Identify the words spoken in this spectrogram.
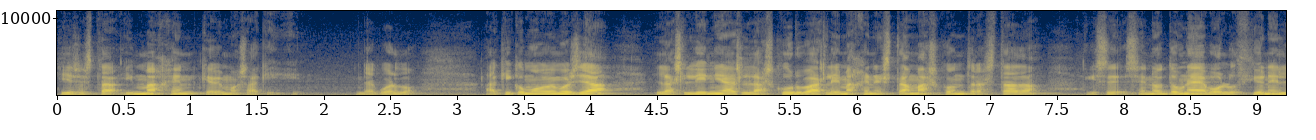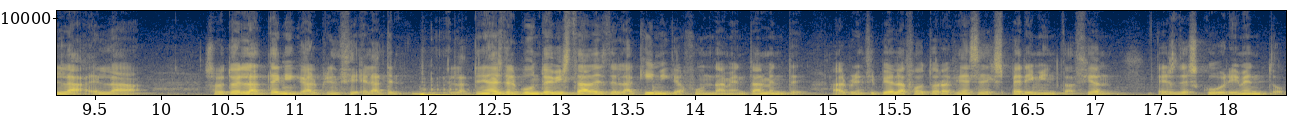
y es esta imagen que vemos aquí. ¿De acuerdo? Aquí como vemos ya las líneas, las curvas, la imagen está más contrastada. Aquí se, nota una evolución en la, sobre todo en la técnica, la, técnica desde el punto de vista, desde la química fundamentalmente. Al principio de la fotografía es experimentación, es descubrimiento.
